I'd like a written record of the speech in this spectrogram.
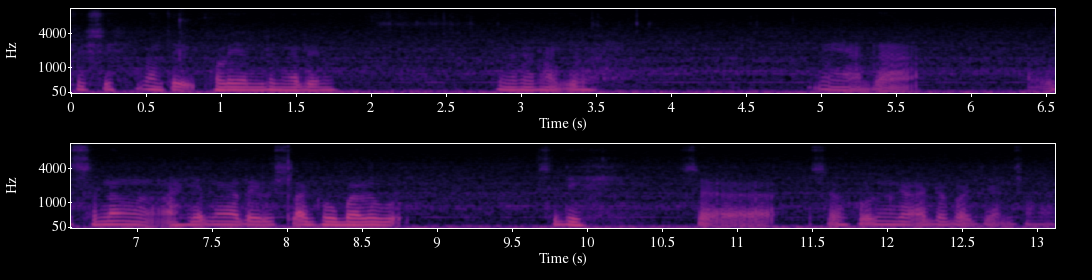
ngerti sih nanti kalian dengerin. Dengerin lagi lah. Ini ada seneng akhirnya rilis lagu baru sedih. Se sehun nggak ada bagian sama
